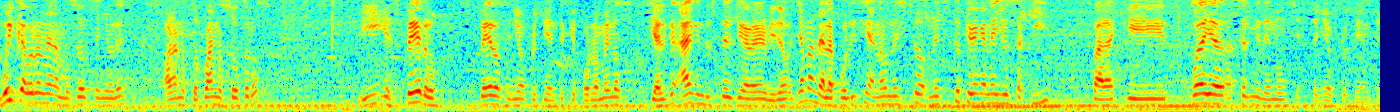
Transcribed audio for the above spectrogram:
muy cabrón en la museo, señores. Ahora nos tocó a nosotros. Y espero, espero, señor presidente, que por lo menos si alguien de ustedes llega a ver el video, llámame a la policía, ¿no? Necesito, necesito que vengan ellos aquí para que pueda hacer mi denuncia, señor presidente.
